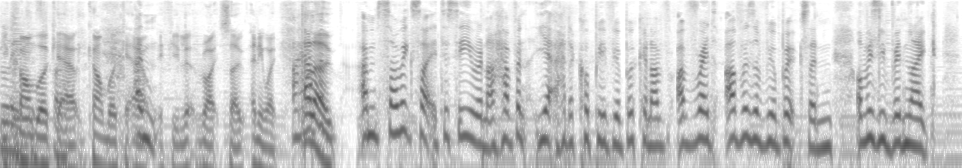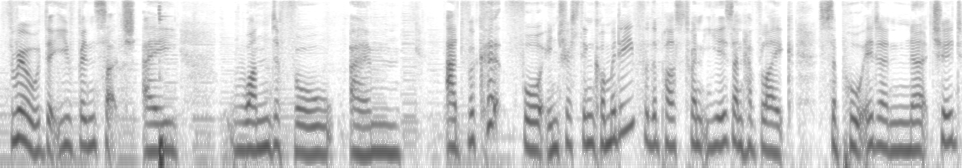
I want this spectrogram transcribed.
You can't work it out. You can't work it out Um, if you look right. So anyway, I hello. I'm so excited to see you, and I haven't yet had a copy of your book, and I've I've read others of your books, and obviously been like thrilled that you've been such a wonderful um, advocate for interesting comedy for the past 20 years, and have like supported and nurtured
